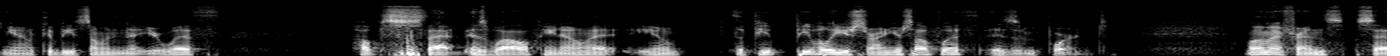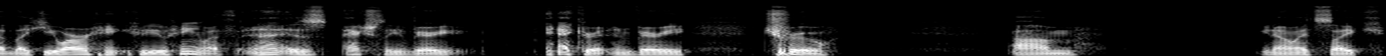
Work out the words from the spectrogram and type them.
you know, it could be someone that you're with helps that as well. You know, uh, you know the pe- people you surround yourself with is important. One of my friends said, like, you are who you hang with, and that is actually very accurate and very true. Um, you know, it's like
